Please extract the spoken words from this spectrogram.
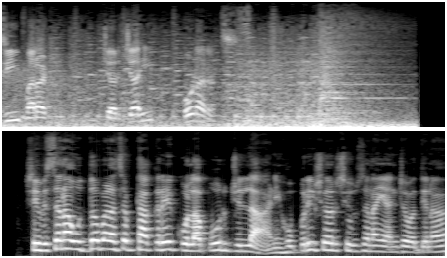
झी मराठी. चर्चाही होणारच. शिवसेना उद्धव बाळासाहेब ठाकरे कोल्हापूर जिल्हा आणि हुपरी शहर शिवसेना यांच्या वतीनं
